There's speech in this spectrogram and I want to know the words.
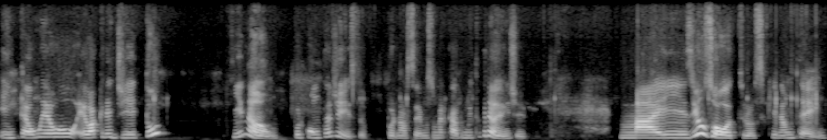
Então, eu, eu acredito que não, por conta disso, por nós sermos um mercado muito grande. Mas e os outros que não têm?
